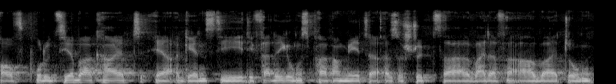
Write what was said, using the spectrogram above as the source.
auf Produzierbarkeit. Er ergänzt die, die Fertigungsparameter, also Stückzahl, Weiterverarbeitung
